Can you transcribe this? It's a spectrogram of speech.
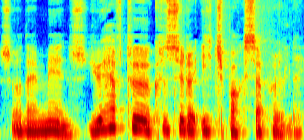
So that means you have to consider each box separately.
